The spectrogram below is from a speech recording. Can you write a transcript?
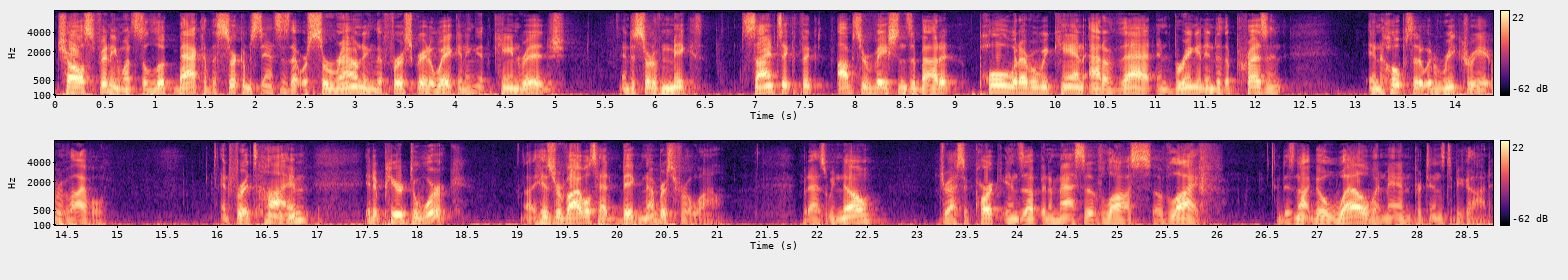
Charles Finney wants to look back at the circumstances that were surrounding the First Great Awakening at Cane Ridge and just sort of make scientific observations about it, pull whatever we can out of that, and bring it into the present in hopes that it would recreate revival. And for a time, it appeared to work. Uh, his revivals had big numbers for a while. But as we know, Jurassic Park ends up in a massive loss of life. It does not go well when man pretends to be God.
